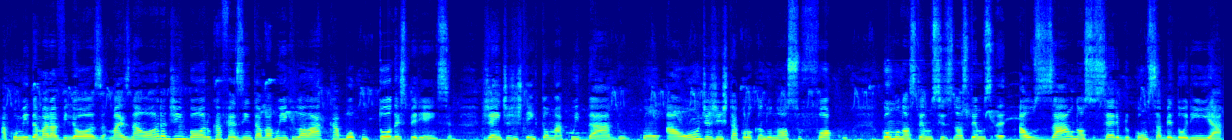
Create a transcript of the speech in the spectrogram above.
a comida maravilhosa, mas na hora de ir embora o cafezinho tava ruim, aquilo lá acabou com toda a experiência. Gente, a gente tem que tomar cuidado com aonde a gente está colocando o nosso foco como nós temos nós temos é, a usar o nosso cérebro com sabedoria.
